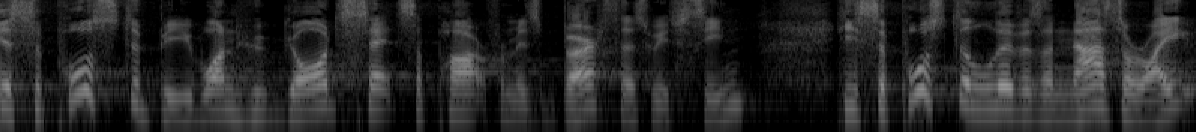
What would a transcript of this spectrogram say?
is supposed to be one who God sets apart from his birth, as we've seen. He's supposed to live as a Nazarite,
